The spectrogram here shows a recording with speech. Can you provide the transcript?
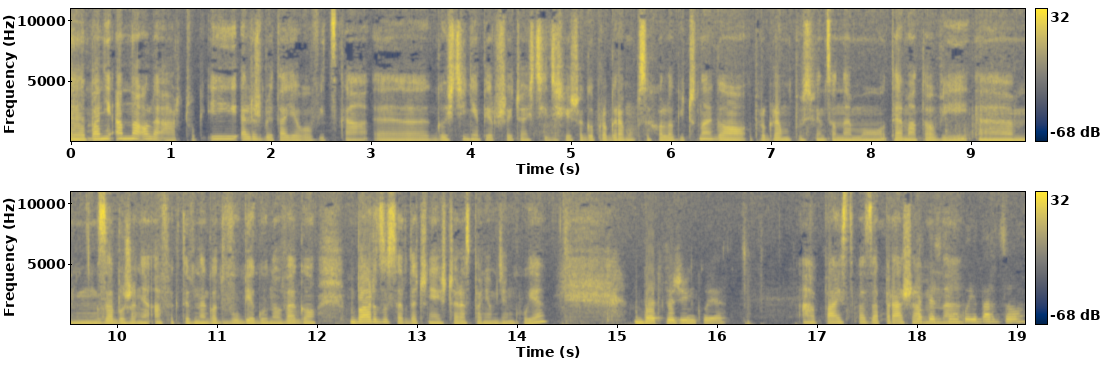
E, Pani Anna Olearczuk i Elżbieta Jełowicka, e, gościnie pierwszej części dzisiejszego programu psychologicznego, programu poświęconemu tematowi em, zaburzenia afektywnego dwubiegunowego. Bardzo serdecznie jeszcze raz Paniom dziękuję. Bardzo dziękuję. A Państwa Ja zapraszam też na... dziękuję bardzo.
